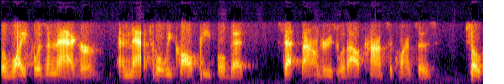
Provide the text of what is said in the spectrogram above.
The wife was a nagger, and that's what we call people that set boundaries without consequences. So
